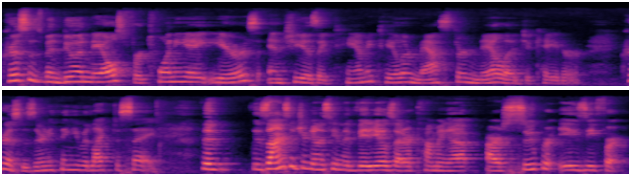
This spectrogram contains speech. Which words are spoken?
Chris has been doing nails for 28 years and she is a Tammy Taylor Master Nail Educator. Chris, is there anything you would like to say? The designs that you're going to see in the videos that are coming up are super easy for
